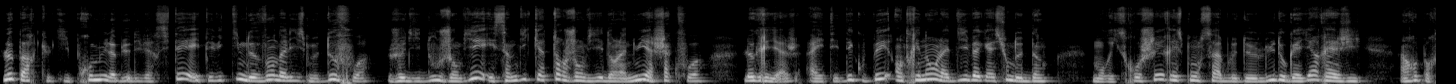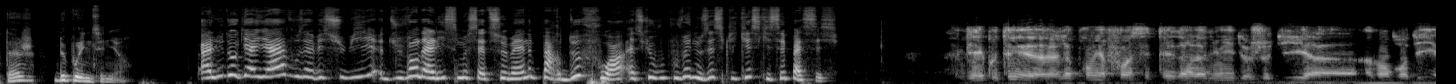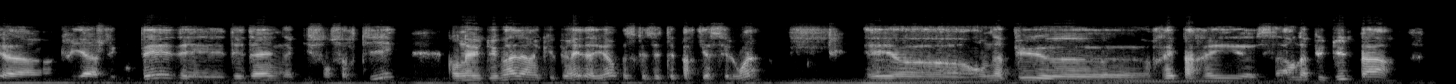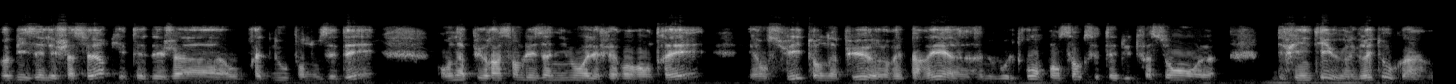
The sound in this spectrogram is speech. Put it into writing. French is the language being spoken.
Le parc, qui promue la biodiversité, a été victime de vandalisme deux fois, jeudi 12 janvier et samedi 14 janvier, dans la nuit à chaque fois. Le grillage a été découpé, entraînant la divagation de daims. Maurice Rocher, responsable de Ludo Gaïa, réagit. Un reportage de Pauline Seigneur. À Ludo Gaïa, vous avez subi du vandalisme cette semaine par deux fois. Est-ce que vous pouvez nous expliquer ce qui s'est passé? Bien écoutez, euh, la première fois c'était dans la nuit de jeudi à, à vendredi, un grillage découpé, des, des qui sont sorties, qu'on a eu du mal à récupérer d'ailleurs parce qu'elles étaient parties assez loin. Et euh, on a pu euh, réparer ça, on a pu d'une part mobiliser les chasseurs qui étaient déjà auprès de nous pour nous aider, on a pu rassembler les animaux et les faire rentrer. Et ensuite, on a pu euh, réparer à, nouveau le trou en pensant que c'était d'une façon euh, définitive malgré tout. Quoi.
